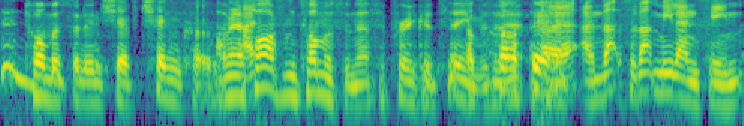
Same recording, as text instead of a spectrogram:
Tomasson, and Shevchenko. I mean, apart from Tomasson, that's a pretty good team, isn't it? Uh, and that so that Milan team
